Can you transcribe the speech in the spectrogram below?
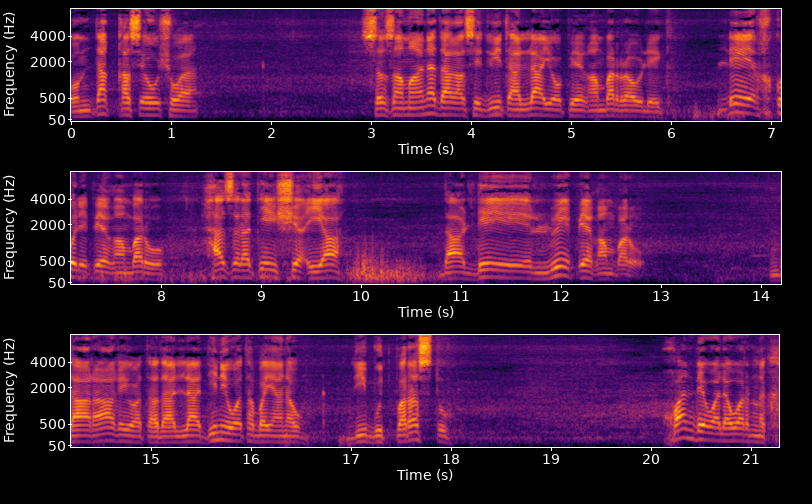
هم دقه سه وشو س زمانه دغه سه دوی ته الله یو پیغمبر راولیک ډیر خکل پیغمبرو حضرت شعیه دا ډیر لوی پیغمبرو دا راغی وته د الله دین وته بیانو دی بت پرستو خوند یې وله ورنکړ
